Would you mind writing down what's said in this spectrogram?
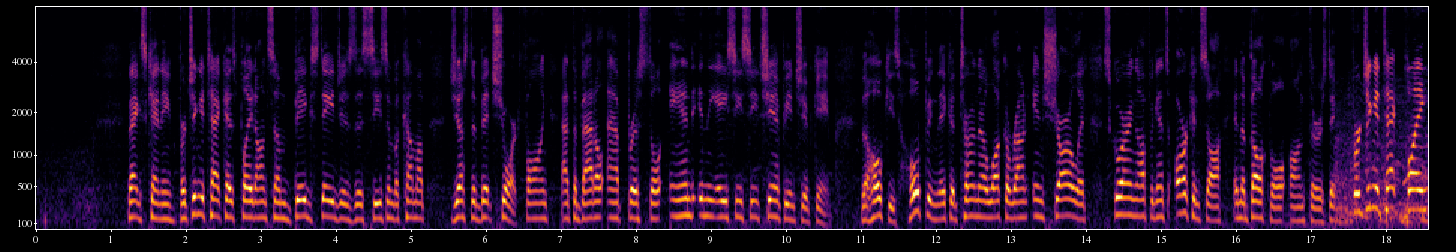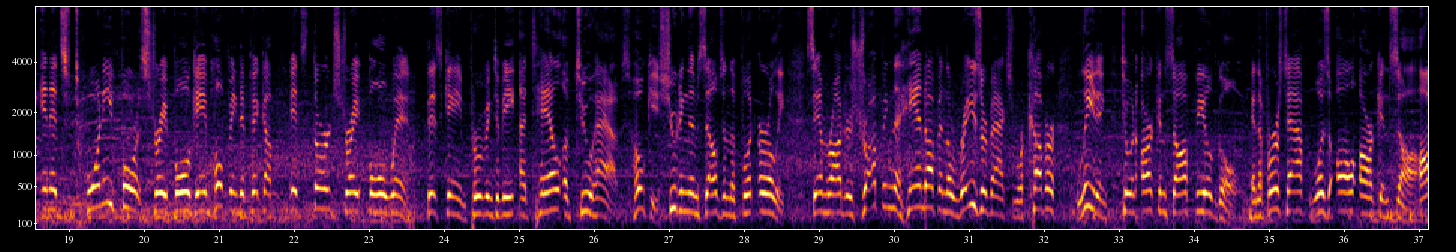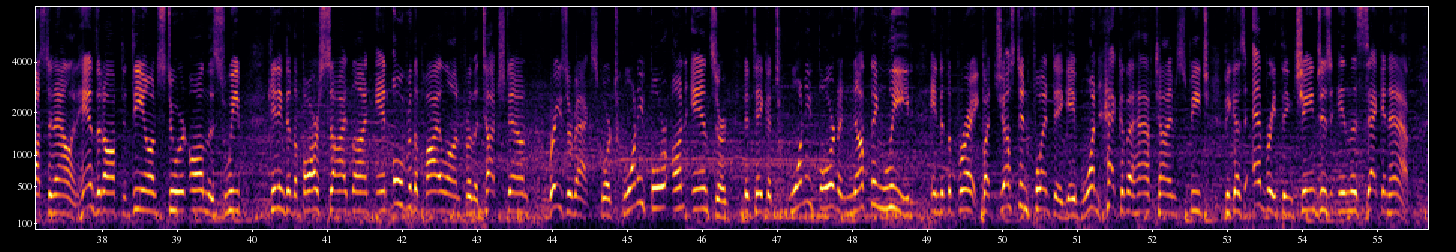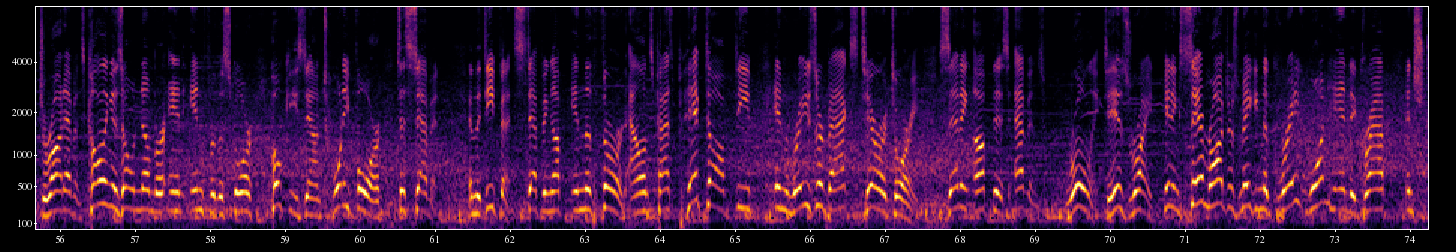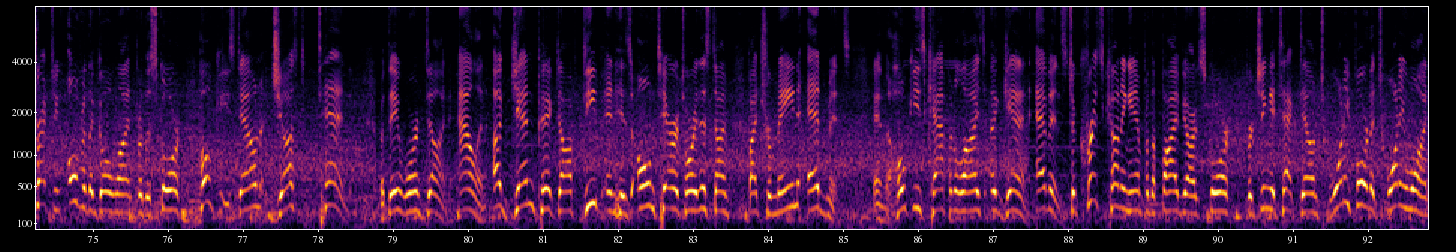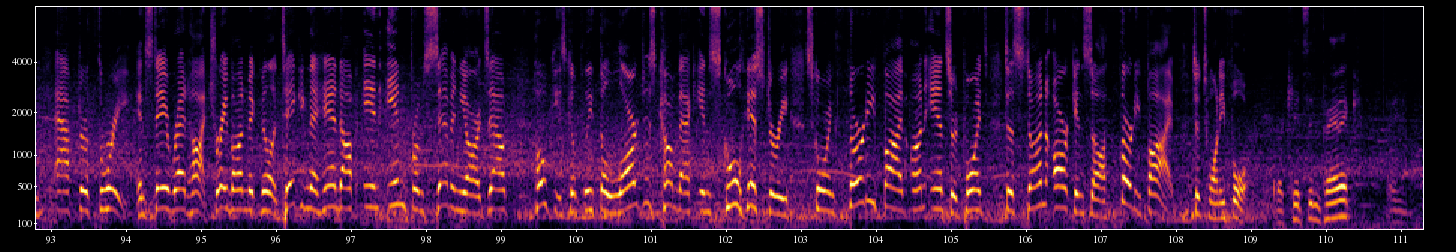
Thanks, Kenny. Virginia Tech has played on some big stages this season, but come up just a bit short, falling at the battle at Bristol and in the ACC championship game. The Hokies hoping they could turn their luck around in Charlotte, squaring off against Arkansas in the Belk Bowl on Thursday. Virginia Tech playing in its 24th straight bowl game, hoping to pick up its third straight bowl win. This game proving to be a tale of two halves. Hokies shooting themselves in the foot early. Sam Rogers dropping the handoff and the Razorbacks recover, leading to an Arkansas field goal. In the first half was all Arkansas. Austin Allen hands it off to Deon Stewart on the sweep, getting to the far sideline and over the pylon for the touchdown. Razorbacks score 24 unanswered to take a 24 to nothing lead into the break. But Justin Fuente gave one heck of a halftime speech because everything everything changes in the second half. Jerod Evans calling his own number and in for the score. Hokies down 24 to 7 and the defense stepping up in the third. Allen's pass picked off deep in Razorbacks territory. Setting up this Evans rolling to his right, hitting Sam Rogers, making the great one-handed grab and stretching over the goal line for the score. Hokies down just 10 but they weren't done. Allen again picked off deep in his own territory, this time by Tremaine Edmunds. And the Hokies capitalize again. Evans to Chris Cunningham for the five-yard score. Virginia Tech down 24 to 21 after three. And stay red hot. Travon McMillian taking the handoff and in from seven yards out. Hokies complete the largest comeback in school history, scoring 35 unanswered points to stun Arkansas 35 to 24 24. Our kids didn't panic.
